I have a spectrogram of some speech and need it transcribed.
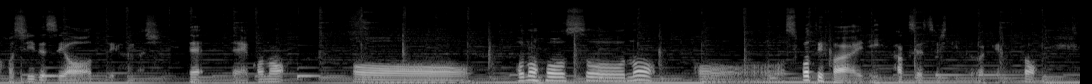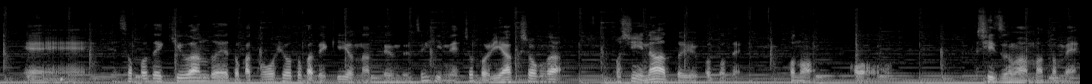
欲しいですよっていう話で、えー、このこの放送の Spotify にアクセスしていただけると、えー、そこで Q&A とか投票とかできるようになってるんで、ぜひね、ちょっとリアクションが欲しいなということで、このシーズン1まとめ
